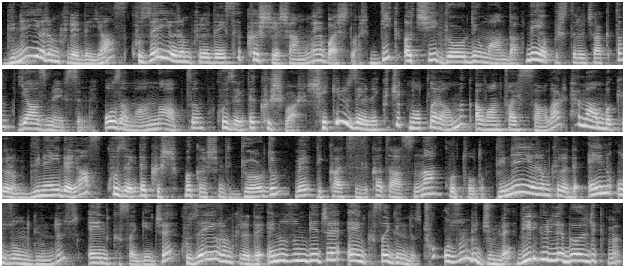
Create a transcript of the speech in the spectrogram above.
Güney yarımkürede yaz, kuzey yarımkürede ise kış yaşanmaya başlar. Dik açıyı gördüğüm anda ne yapıştıracaktım? Yaz mevsimi. O zaman ne yaptım? Kuzeyde kış var. Şekil üzerine küçük notlar almak avantaj sağlar. Hemen bakıyorum. Güneyde yaz, kuzeyde kış. Bakın şimdi gördüm ve dikkatsizlik hatasından kurtuldum. Güney yarımkürede en uzun gündüz, en kısa gece. Kuzey yarımkürede en uzun gece, en kısa gündüz. Çok uzun bir cümle. Virgülle böldük mü?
